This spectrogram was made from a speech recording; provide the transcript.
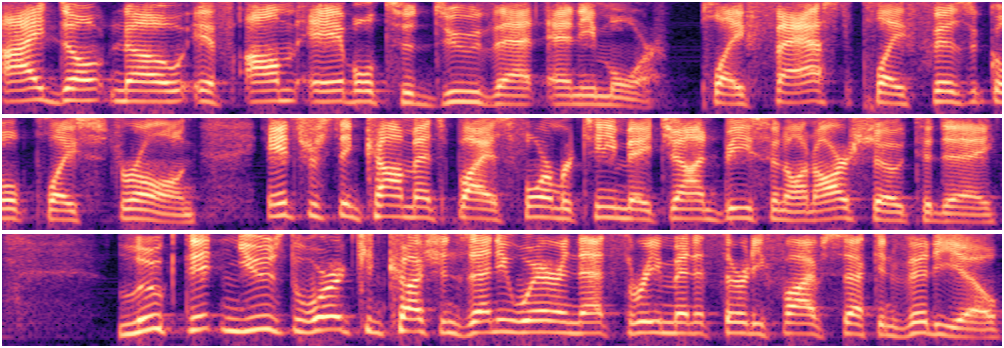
I don't know if I'm able to do that anymore. Play fast, play physical, play strong. Interesting comments by his former teammate Jon Beason on our show today. Luke didn't use the word concussions anywhere in that 3 minute 35 second video.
